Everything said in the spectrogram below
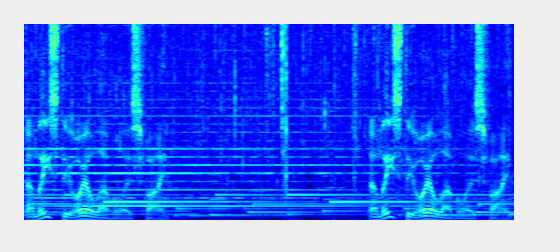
At least the oil level is fine. At least the oil level is fine.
